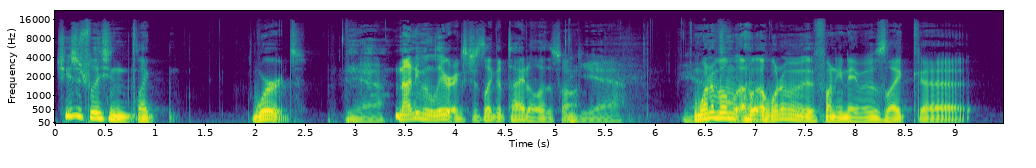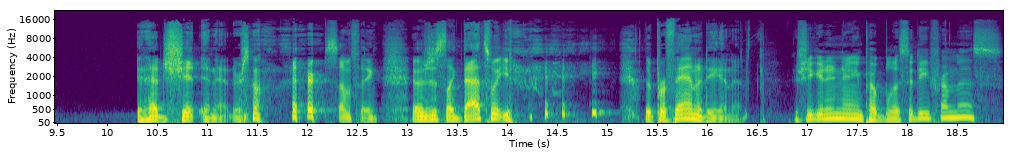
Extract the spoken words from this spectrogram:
She's just releasing like words, Yeah. not even lyrics, just like the title of the song. Yeah. Yeah, One of them, uh, one of them, a funny name. It was like uh, it had shit in it or something. or something. It was just like that's what you. the profanity in it. Is she getting any publicity from this?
